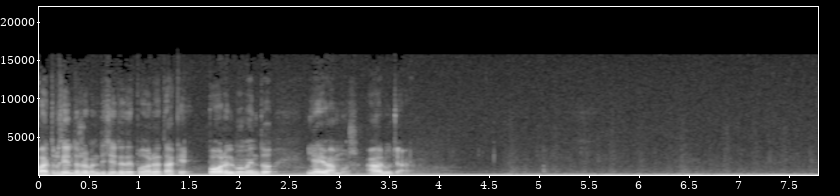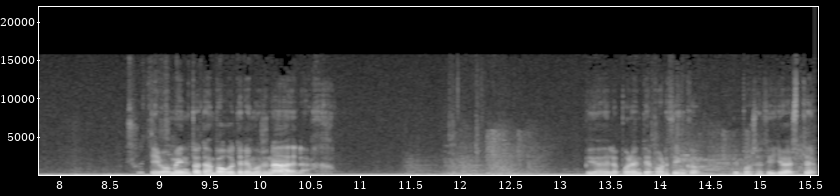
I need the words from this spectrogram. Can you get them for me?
497 de poder de ataque por el momento. Y ahí vamos a luchar. De momento tampoco tenemos nada de lag. Vida del oponente por 5. El posecillo este.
